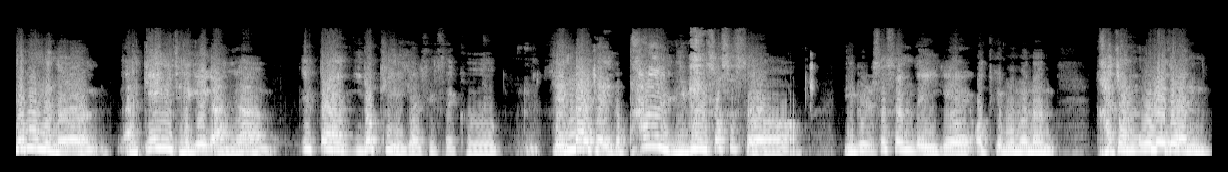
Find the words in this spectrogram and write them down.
해보면은 아, 게임이 대개가 아니라 일단 이렇게 얘기할 수 있어요. 그 옛날 저희 이거 팔 리뷰를 썼었어요. 리뷰를 썼었는데 이게 어떻게 보면은 가장 오래된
